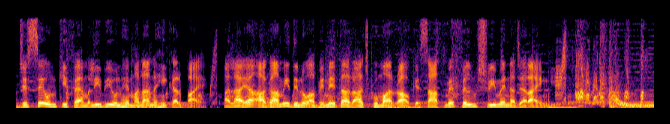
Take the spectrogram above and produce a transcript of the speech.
जिससे उनकी फैमिली भी उन्हें मना नहीं कर पाए। अलाया आगामी दिनों अभिनेता राजकुमार राव के साथ में फ़िल्म श्री में नज़र आएँगी।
